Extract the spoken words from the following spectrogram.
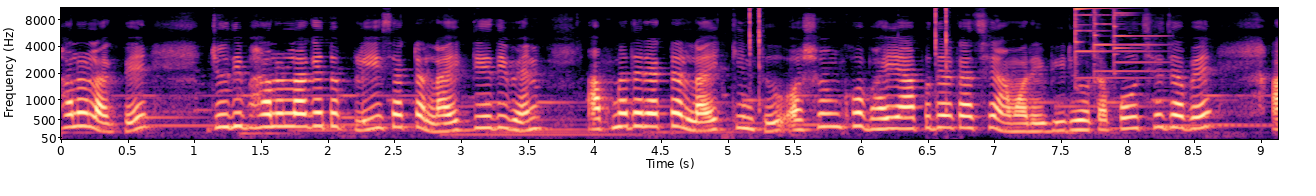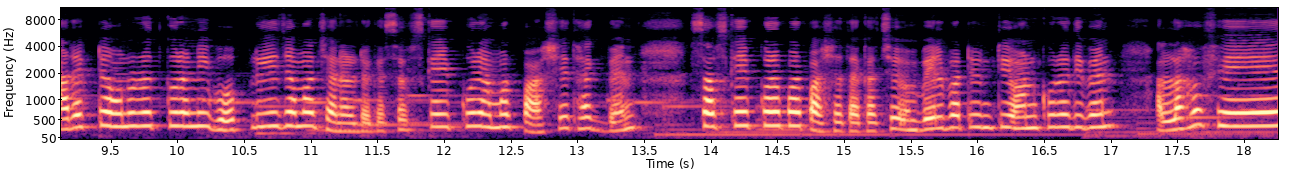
ভালো লাগবে। যদি ভালো লাগে তো প্লিজ একটা লাইক দিয়ে দিবেন। আপনাদের একটা লাইক কিন্তু অসংখ্য ভাই আপুদের কাছে আমার এই ভিডিওটা পৌঁছে যাবে। আরেকটা অনুরোধ করে নিব প্লিজ আমার চ্যানেলটাকে সাবস্ক্রাইব করে আমার পাশে থাকবেন। সাবস্ক্রাইব করার পর পাশে থাকা বেল বাটনটি অন করে দিবেন। আল্লাহ হাফেজ!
